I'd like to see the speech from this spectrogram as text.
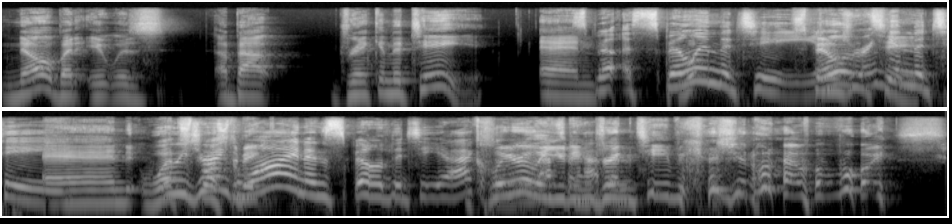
no, but it was about drinking the tea and Spill, spilling the tea, spilling and drinking the the tea. and what's we supposed drank to be wine and spilled the tea. Actually, clearly That's you didn't drink tea because you don't have a voice.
